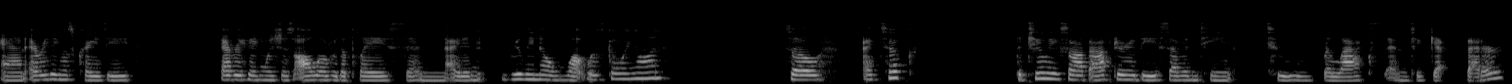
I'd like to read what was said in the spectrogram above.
and everything was crazy. everything was just all over the place and I didn't really know what was going on. So I took the two weeks off after the 17th to relax and to get better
